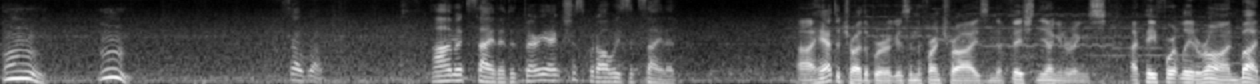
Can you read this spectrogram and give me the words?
mmm, mmm. So good. I'm excited. It's very anxious, but always excited. I have to try the burgers and the french fries and the fish and the onion rings. I pay for it later on, but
